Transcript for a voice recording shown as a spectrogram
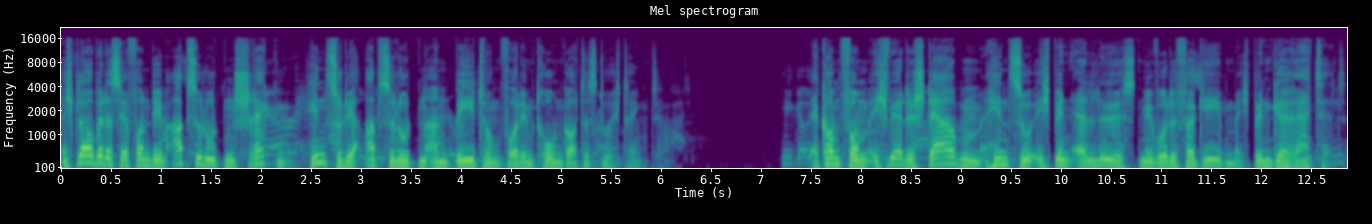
Ich glaube, dass er von dem absoluten Schrecken hin zu der absoluten Anbetung vor dem Thron Gottes durchdringt. Er kommt vom Ich werde sterben hin zu Ich bin erlöst, mir wurde vergeben, ich bin gerettet.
